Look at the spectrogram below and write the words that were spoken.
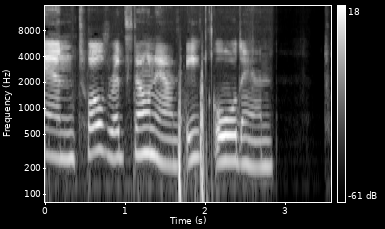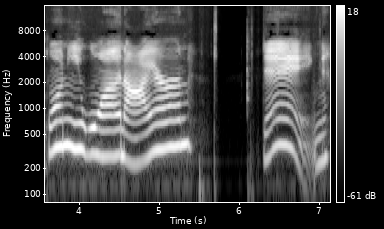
and 12 redstone and 8 gold and 21 iron? Dang.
